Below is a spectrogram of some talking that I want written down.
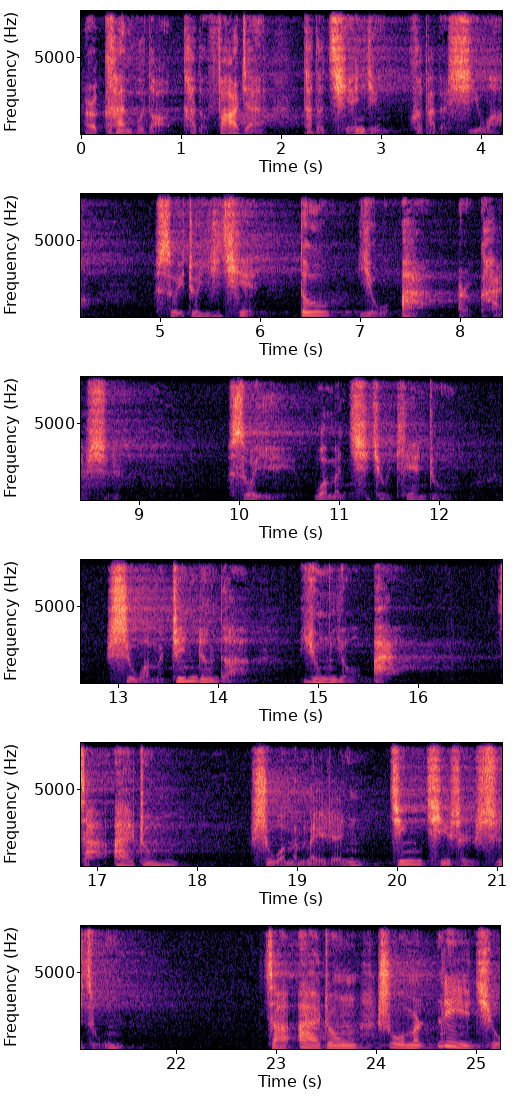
而看不到它的发展、他的前景和他的希望。所以这一切都由爱而开始。所以我们祈求天主，使我们真正的拥有爱，在爱中，使我们每人精气神十足；在爱中，使我们力求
